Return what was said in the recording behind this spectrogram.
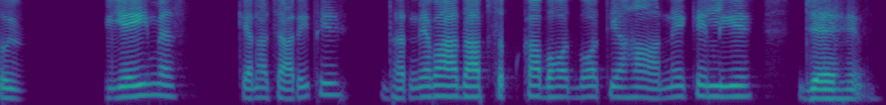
तो यही मैं कहना चाह रही थी। धन्यवाद आप सबका बहुत बहुत यहाँ आने के लिए। जय हिंद।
